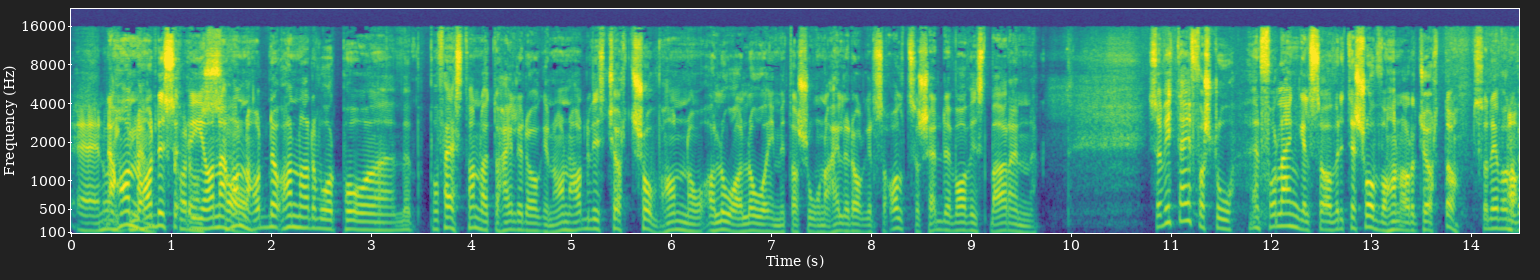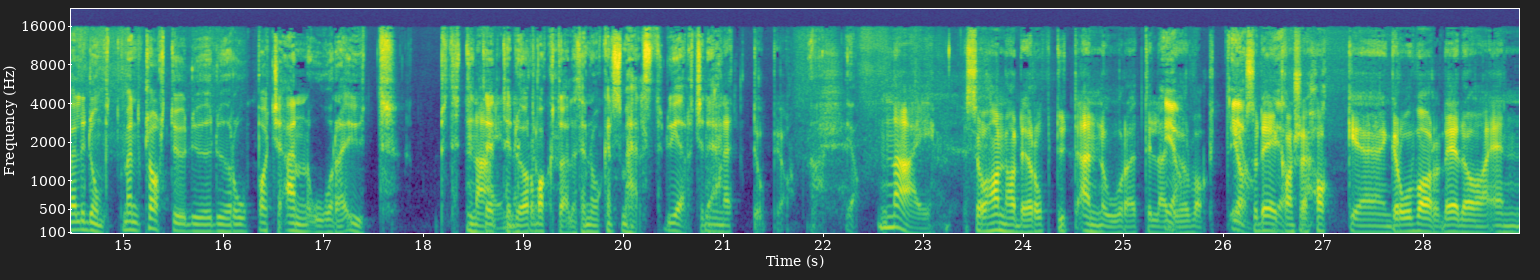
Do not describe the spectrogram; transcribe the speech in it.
eh, Nei, han, hadde, hva det ja, nei, han, hadde, han hadde vært på, eh, på fest han vet hele dagen. Han hadde visst kjørt show, han og Allo Allo-imitasjoner hele dagen, så alt som skjedde var visst bare en Så vidt jeg forsto, en forlengelse av dette showet han hadde kjørt, da. Så det var ja. veldig dumt. Men klart du, du, du roper ikke N-ordet ut Nei, til, dørvakta eller til noen som helst. Du gjør ikke det. Nettopp, ja. Ja. Nei, så han hadde ropt ut N-ordet til ei Ja. dørvakt. Ja, Ja, så det er kanskje hakk eh, grovere det da enn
